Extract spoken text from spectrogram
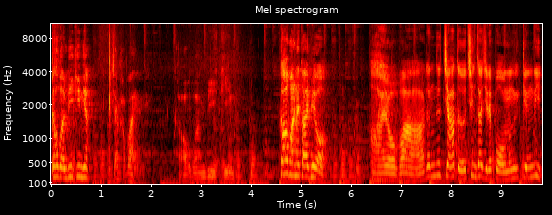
九万美金呀？食较歹咧，九万美金。九万的代票，哎呦爸，咱这嘉德凊彩一个部门的经理，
